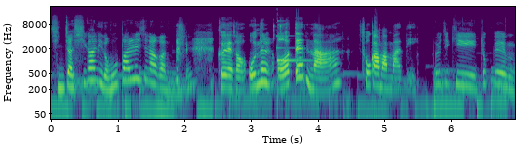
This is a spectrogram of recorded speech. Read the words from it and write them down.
진짜 시간이 너무 빨리 지나갔는데. 그래서 오늘 어땠나? 소감 한마디. 솔직히 조금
